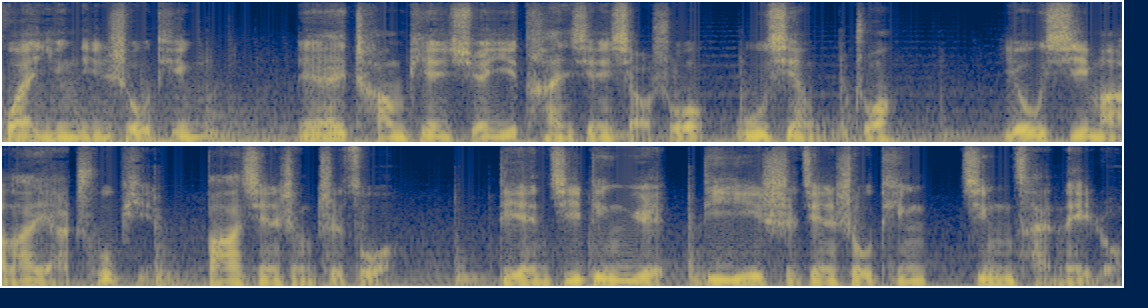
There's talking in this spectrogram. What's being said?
欢迎您收听 AI 长篇悬疑探险小说《无限武装》，由喜马拉雅出品，八先生制作。点击订阅，第一时间收听精彩内容。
